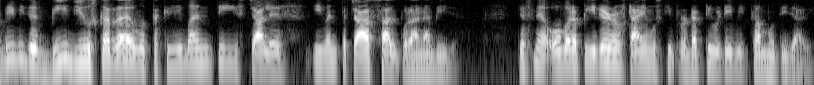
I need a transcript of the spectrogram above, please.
अभी भी जो बीज यूज़ कर रहा है वो तकरीबन तीस चालीस इवन पचास साल पुराना बीज है जिसने over a period of time उसकी प्रोडक्टिविटी भी कम होती जा रही है।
